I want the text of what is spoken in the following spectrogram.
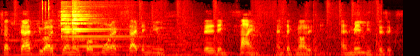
Subscribe to our channel for more exciting news relating science and technology and mainly physics.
